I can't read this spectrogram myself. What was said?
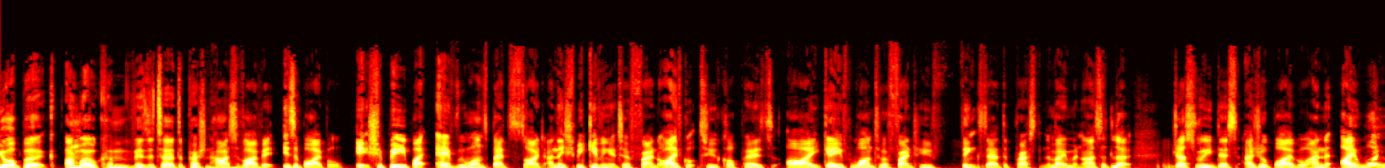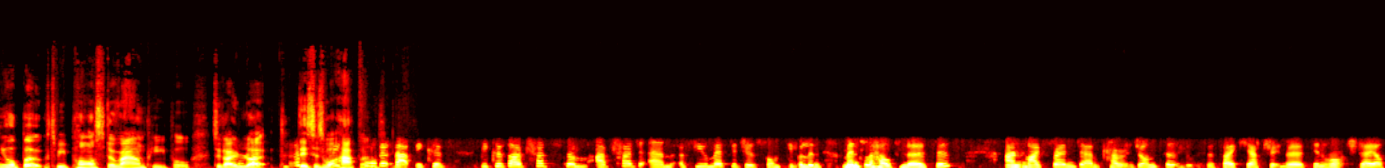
your book, Unwelcome Visitor Depression How I Survive It, is a Bible. It should be by everyone's bedside and they should be giving it to a friend. I've got two copies. I gave one to a friend who thinks they're depressed at the moment. And I said, look, just read this as your Bible. And I want your book to be passed around people to go, look, this is what happened. That because because I've had some, I've had um, a few messages from people in mental health nurses, and my friend um, Karen Johnson, who's a psychiatric nurse in Rochdale,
